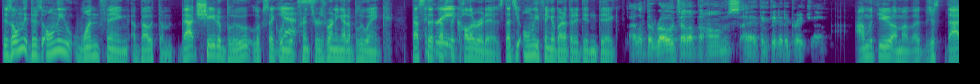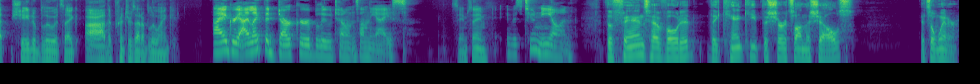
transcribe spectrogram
There's only there's only one thing about them. That shade of blue looks like when your printer is running out of blue ink. That's the that's the color it is. That's the only thing about it that I didn't dig. I love the roads. I love the homes. I I think they did a great job. I'm with you. I'm uh, just that shade of blue. It's like ah, the printer's out of blue ink. I agree. I like the darker blue tones on the ice. Same, same. It was too neon. The fans have voted. They can't keep the shirts on the shelves. It's a winner.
